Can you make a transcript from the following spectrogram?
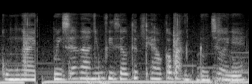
Cùng ngày, mình sẽ ra những video tiếp theo các bạn cùng đón chờ nhé.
